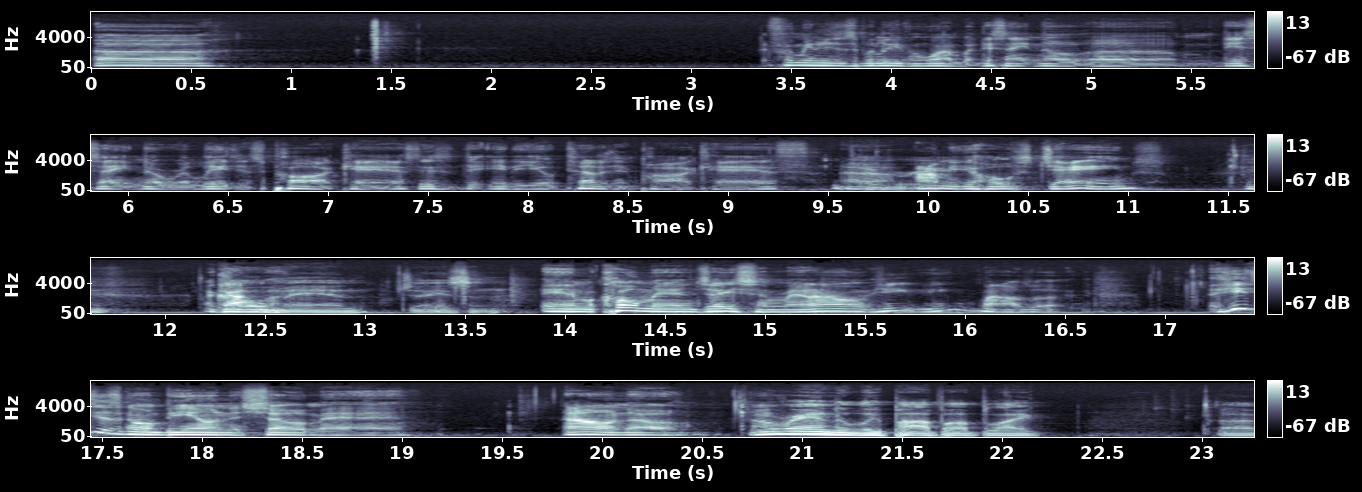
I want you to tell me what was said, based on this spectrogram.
uh for me to just believe in one. But this ain't no um this ain't no religious podcast. This is the Idiotelligent podcast. Uh. I'm your host James. I got Oh my, man, Jason. and my co-man Jason, man, I don't he he might well, he's just gonna be on the show, man. I don't know. I'll randomly pop up like, uh,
